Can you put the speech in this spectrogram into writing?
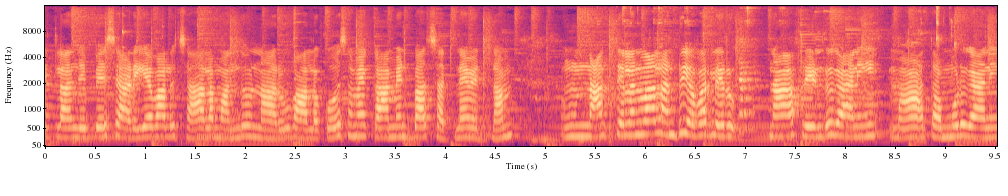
ఇట్లా అని చెప్పేసి అడిగే వాళ్ళు చాలా మంది ఉన్నారు. వాళ్ళ కోసమే కామెంట్ బాక్స్ అట్నే పెట్టినాం. నాకు తెలియని వాళ్ళు అంటూ ఎవరు లేరు. నా ఫ్రెండు కానీ మా తమ్ముడు కానీ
